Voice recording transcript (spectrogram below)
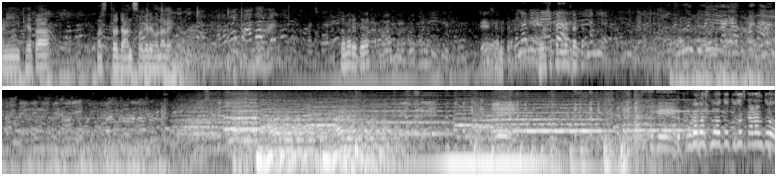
आणि इथे आता मस्त डान्स वगैरे होणार आहे. समोर येतं थोडंसं पलीकडे सारखं. पुढं बसलो होतो तुझंच काढाल तो.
